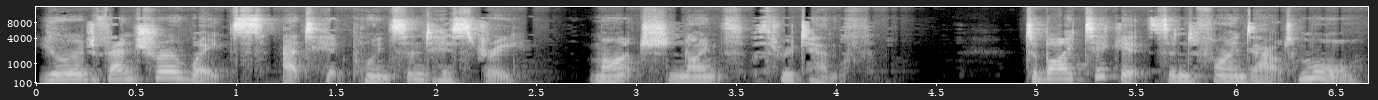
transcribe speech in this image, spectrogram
Your adventure awaits at Hitpoints and History, March 9th through 10th. To buy tickets and find out more,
